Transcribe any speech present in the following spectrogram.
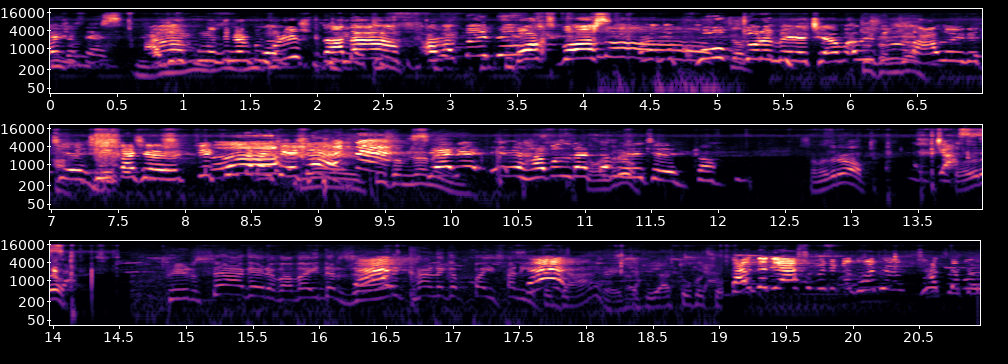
ওই বেশি আবে বক্স বক্স খুব জোরে মেরেছে। আমার হয়ে গেছে। ঠিক আছে हाँ। समझ रहे हो? आप? समझ रहे हो? फिर से आ गए रे बाबा इधर जहर खाने का पैसा नहीं है यार यार तू कुछ कल तेरी आँसू पे का घोट छत पे बोल।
